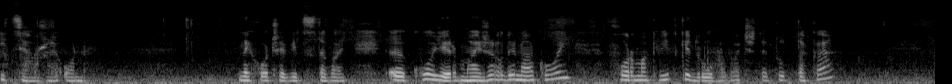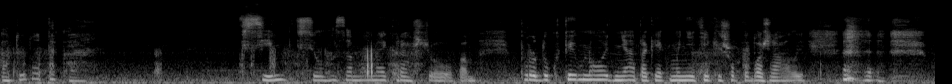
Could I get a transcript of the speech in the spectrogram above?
І ця вже он не хоче відставати. Е, Колір майже одинаковий, форма квітки друга. Бачите, тут така, а тут отака. Всім всього самого найкращого вам. Продуктивного дня, так як мені тільки що побажали.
